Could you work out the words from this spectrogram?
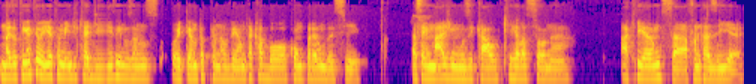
Mas eu tenho a teoria também de que a Disney, nos anos 80 para 90, acabou comprando esse, essa imagem musical que relaciona a criança, a fantasia.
